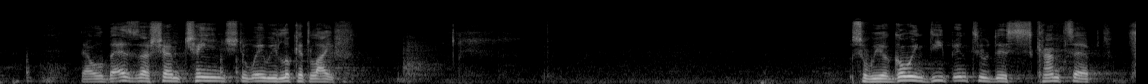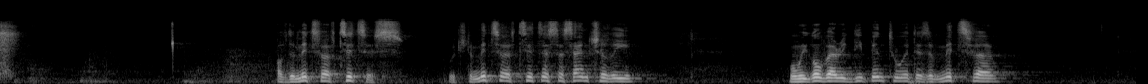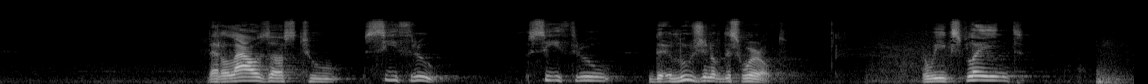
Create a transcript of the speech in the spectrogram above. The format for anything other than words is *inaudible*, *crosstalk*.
that will Be'ez Hashem change the way we look at life. So we are going deep into this concept of the mitzvah of tzitzis, which the mitzvah of tzitzis essentially, when we go very deep into it, is a mitzvah that allows us to see through, see through the illusion of this world. And we explained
